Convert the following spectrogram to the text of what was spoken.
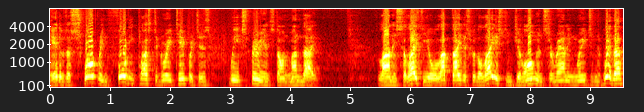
ahead of the sweltering 40 plus degree temperatures we experienced on Monday. Larni Salathiel will update us with the latest in Geelong and surrounding regions weather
